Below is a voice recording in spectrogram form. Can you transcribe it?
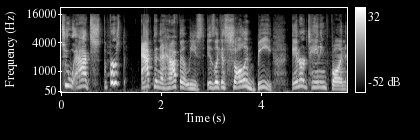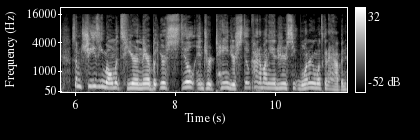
two acts, the first act and a half at least is like a solid B. Entertaining fun, some cheesy moments here and there, but you're still entertained. You're still kind of on the edge of your seat wondering what's going to happen.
